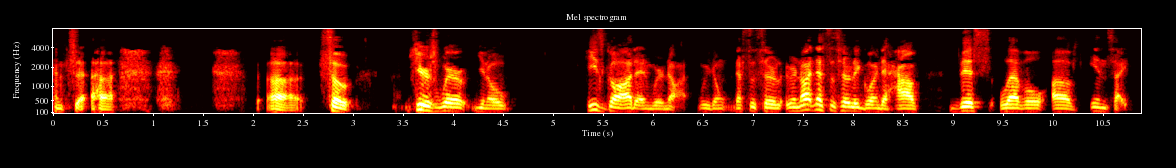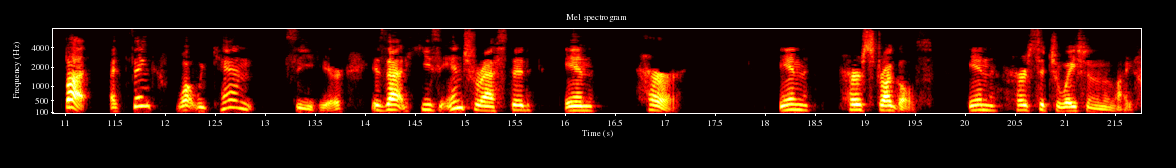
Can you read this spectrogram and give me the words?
And uh, uh, so here's where, you know, he's God and we're not. We don't necessarily, we're not necessarily going to have this level of insight. But I think what we can see here is that he's interested in her, in her struggles, in her situation in life.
